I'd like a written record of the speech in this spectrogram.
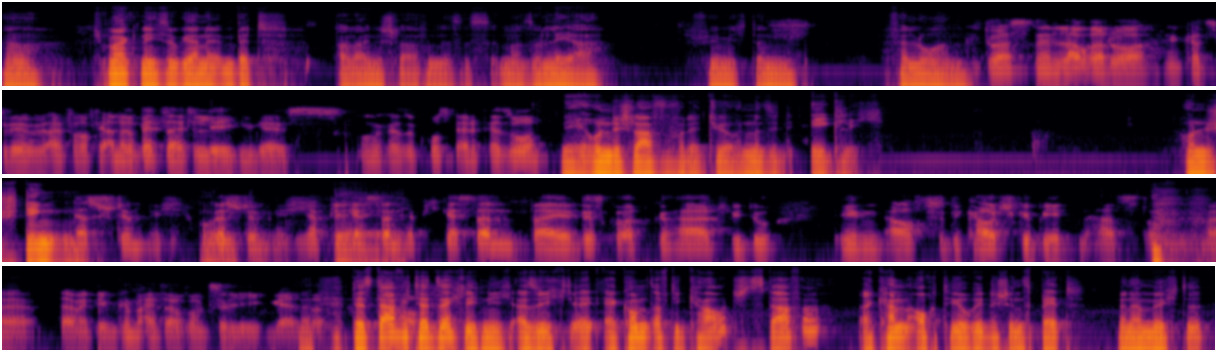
Ja. Ich mag nicht so gerne im Bett alleine schlafen. Das ist immer so leer fühle mich dann verloren. Du hast einen Labrador, den kannst du dir einfach auf die andere Bettseite legen. Der ist ungefähr so groß wie eine Person. Nee, Hunde schlafen vor der Tür. Hunde sind eklig. Hunde stinken. Das stimmt nicht. Und das stimmt nicht. Ich habe dich, gestern, hab dich gestern bei Discord gehört, wie du ihn auf die Couch gebeten hast, um äh, da mit ihm gemeinsam rumzuliegen. Also, das darf ich tatsächlich nicht. Also ich, äh, er kommt auf die Couch, das darf er. Er kann auch theoretisch ins Bett, wenn er möchte.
